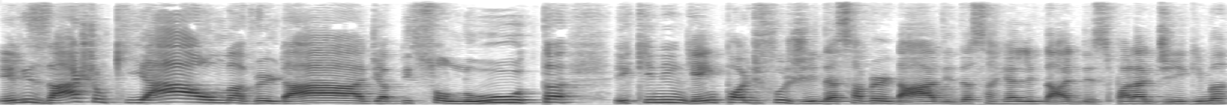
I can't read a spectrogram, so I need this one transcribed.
Eles acham que há uma verdade absoluta e que ninguém pode fugir dessa verdade, dessa realidade, desse paradigma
